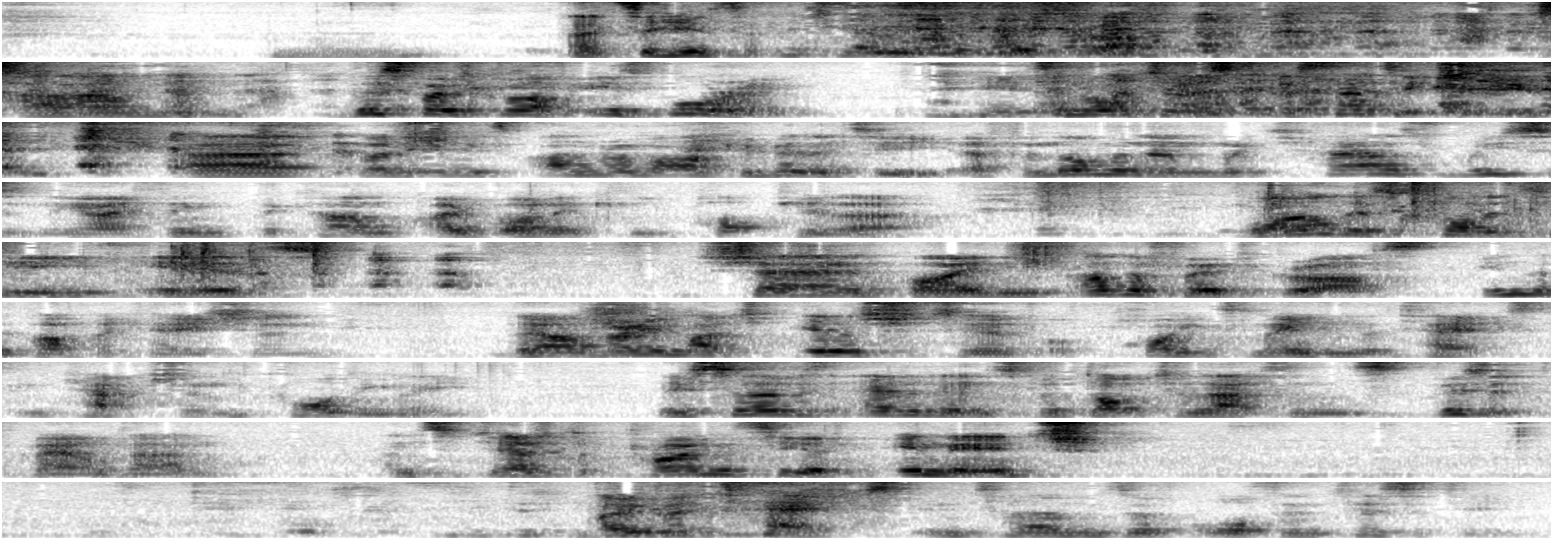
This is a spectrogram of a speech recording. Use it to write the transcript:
Uh, oh, so here's, here's the photograph. Um, this photograph is boring. It's not just aesthetically, uh, but in its unremarkability, a phenomenon which has recently, I think, become ironically popular. While this quality is shared by the other photographs in the publication, they are very much illustrative of points made in the text and captioned accordingly. They serve as evidence for Dr. Latton's visit to Baildan and suggest a primacy of image over text in terms of authenticity.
